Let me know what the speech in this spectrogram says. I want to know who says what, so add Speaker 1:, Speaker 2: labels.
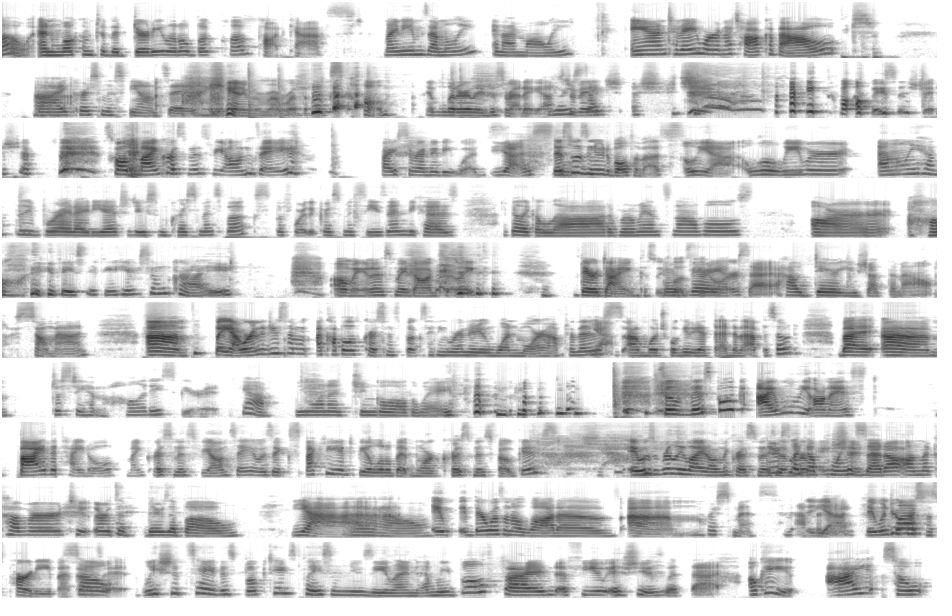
Speaker 1: Hello, and welcome to the Dirty Little Book Club podcast. My name's Emily,
Speaker 2: And I'm Molly.
Speaker 1: and today we're going to talk about.
Speaker 2: My
Speaker 1: uh,
Speaker 2: Christmas fiance.
Speaker 1: I can't even remember what the book's called. I literally just read it
Speaker 2: You're
Speaker 1: yesterday.
Speaker 2: such a shit show.
Speaker 1: I'm always a shit show. It's called My Christmas Fiance by Serenity Woods.
Speaker 2: Yes.
Speaker 1: This was new to both of us.
Speaker 2: Oh yeah. Well, we were. Emily had the bright idea to do some Christmas books before the Christmas season because I feel like a lot of romance novels are holiday based. If you hear some crying,
Speaker 1: Oh my goodness, my dogs are like, they're dying because we
Speaker 2: they're
Speaker 1: closed the door.
Speaker 2: upset. How dare you shut them out?
Speaker 1: so mad. Um, but yeah, we're gonna do some a couple of Christmas books. I think we're gonna do one more after this,
Speaker 2: Yeah.
Speaker 1: um, which we'll give you at the end of the episode. But um, just to get in the holiday spirit.
Speaker 2: Yeah, we want to jingle all the way.
Speaker 1: So this book, I will be honest, by the title, My Christmas Fiance, I was expecting it to be a little bit more Christmas focused. It was really light on the Christmas.
Speaker 2: There's like a poinsettia on the cover too, or it's a there's a bow.
Speaker 1: Yeah.
Speaker 2: know.
Speaker 1: It, it- there wasn't a lot of um
Speaker 2: Christmas happening.
Speaker 1: yeah they went to a christmas party but that
Speaker 2: So
Speaker 1: was it
Speaker 2: we should say this book takes place in New Zealand, and we both find a few issues with that.
Speaker 1: okay i so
